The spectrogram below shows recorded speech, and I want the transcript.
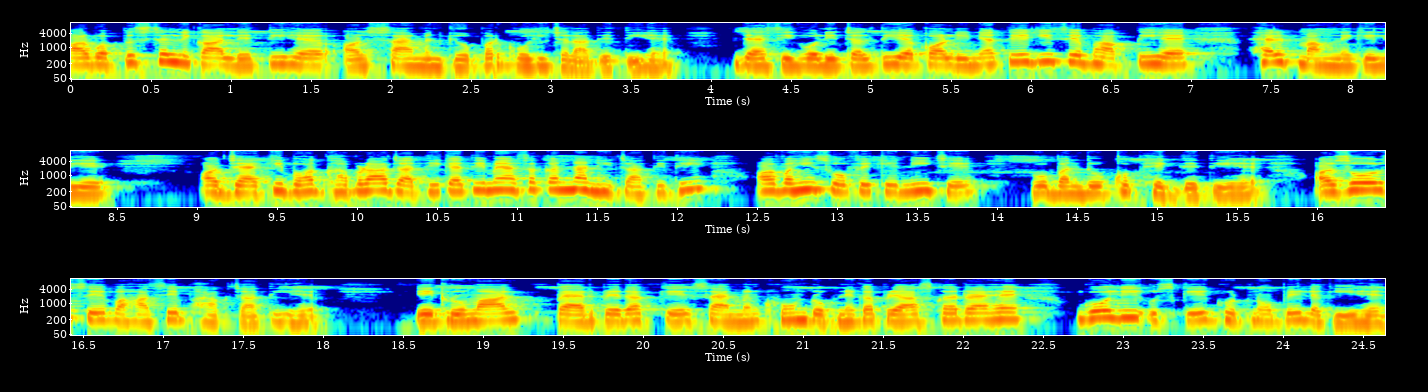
और वह पिस्टल निकाल लेती है और साइमन के ऊपर गोली चला देती है। जैसी गोली चलती है, कॉलिनिया तेज़ी से भागती है हेल्प मांगने के लिए। और जैकी बहुत घबरा जाती, कहती, मैं ऐसा करना नहीं चाहती थी। और वहीं सोफे के नीचे वो बंदूक को फेंक देती है और ज़ोर से वहाँ से भाग जाती है। एक रुमाल पैर पे रख के साइमन खून रोकने का प्रयास कर रहा है। गोली उसके घुटनों पे लगी है।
